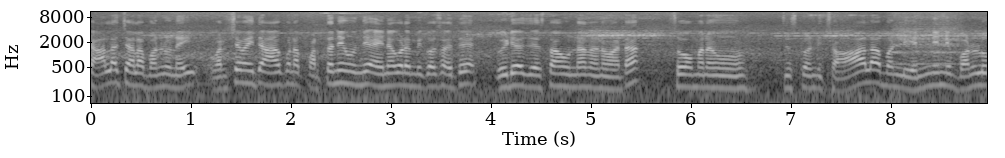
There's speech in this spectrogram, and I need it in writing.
చాలా చాలా బండ్లు ఉన్నాయి వర్షం అయితే ఆగకుండా పడుతూనే ఉంది. అయినా కూడా మీకోసం అయితే వీడియో చేస్తూ ఉన్నాను అనమాట సో మనం చూసుకోండి. చాలా బండ్లు ఎన్నెన్ని బండ్లు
